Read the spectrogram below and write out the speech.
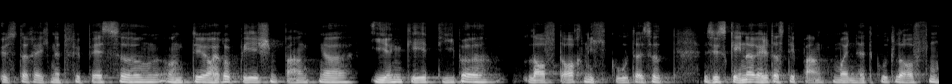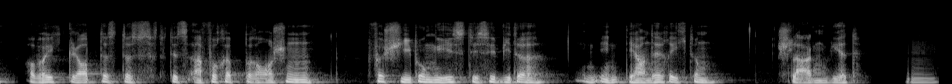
Österreich nicht viel besser und die europäischen Banken, ING, DIBA, läuft auch nicht gut. Also es ist generell, dass die Banken mal nicht gut laufen. Aber ich glaube, dass das, das einfach eine Branchenverschiebung ist, die sie wieder in, in die andere Richtung schlagen wird. Mhm.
